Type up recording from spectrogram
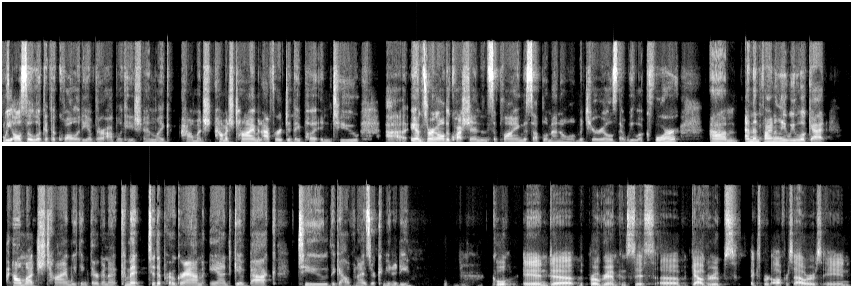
we also look at the quality of their application like how much how much time and effort did they put into uh, answering all the questions and supplying the supplemental materials that we look for. Um, and then finally we look at how much time we think they're going to commit to the program and give back to the galvanizer community. Cool. And uh, the program consists of gal groups expert office hours and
